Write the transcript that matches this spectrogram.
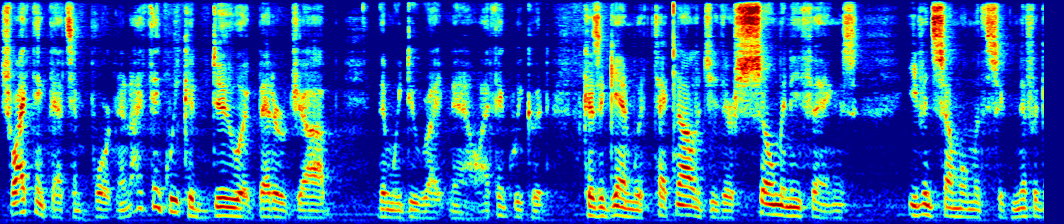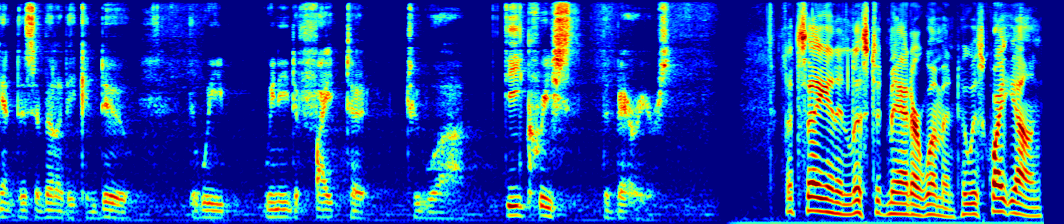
So I think that's important. And I think we could do a better job than we do right now. I think we could, because again, with technology, there's so many things even someone with significant disability can do that we we need to fight to to uh, decrease the barriers. Let's say an enlisted man or woman who is quite young,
